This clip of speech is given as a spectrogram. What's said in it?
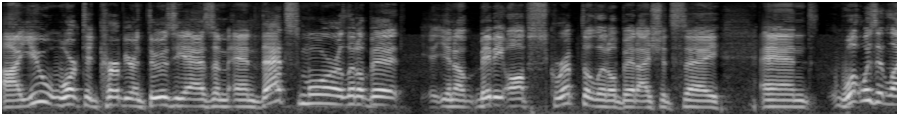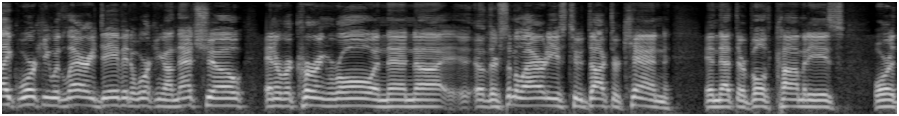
uh, you worked at Curb Your Enthusiasm, and that's more a little bit, you know, maybe off script a little bit, I should say. And what was it like working with Larry David and working on that show in a recurring role? And then uh, are there similarities to Dr. Ken in that they're both comedies, or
